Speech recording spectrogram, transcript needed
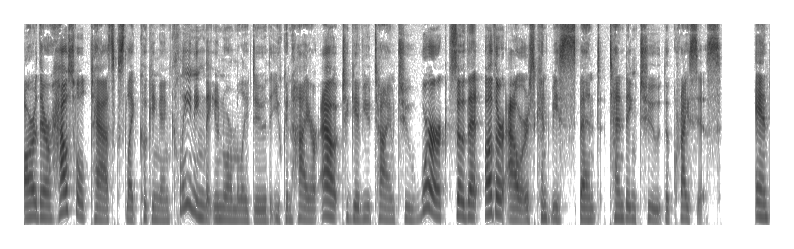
Are there household tasks like cooking and cleaning that you normally do that you can hire out to give you time to work so that other hours can be spent tending to the crisis? And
